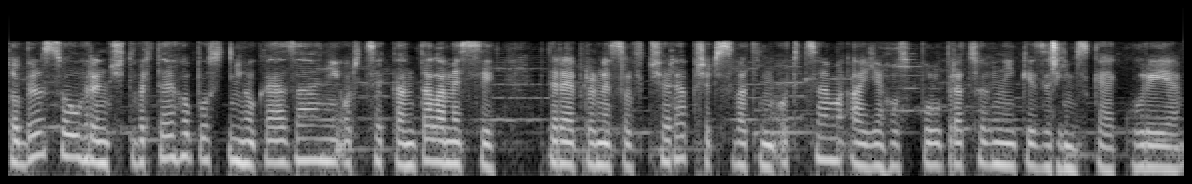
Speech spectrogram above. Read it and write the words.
To byl souhrn čtvrtého postního kázání otce Cantalamessy, které pronesl včera před svatým otcem a jeho spolupracovníky z římské kurie.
